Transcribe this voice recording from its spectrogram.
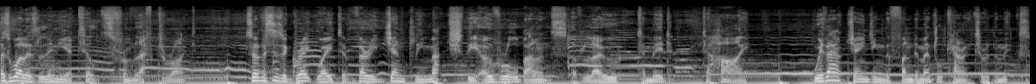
as well as linear tilts from left to right. So this is a great way to very gently match the overall balance of low to mid to high, without changing the fundamental character of the mix.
